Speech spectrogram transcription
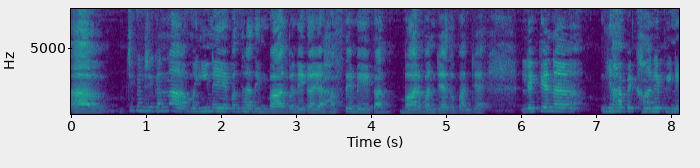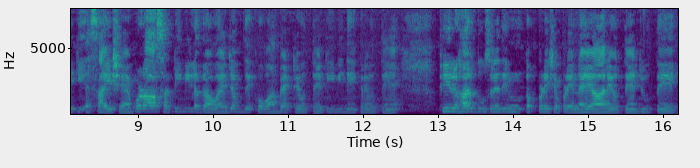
आ, चिकन शिकन ना महीने पंद्रह दिन बाद बनेगा या हफ़्ते में एक आध बार बन जाए तो बन जाए। लेकिन यहाँ पे खाने पीने की आसाइश है, बड़ा सा टीवी लगा हुआ है। जब देखो वहाँ बैठे होते हैं, टीवी देख रहे होते हैं, फिर हर दूसरे दिन कपड़े शपड़े नए आ रहे होते हैं, जूते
